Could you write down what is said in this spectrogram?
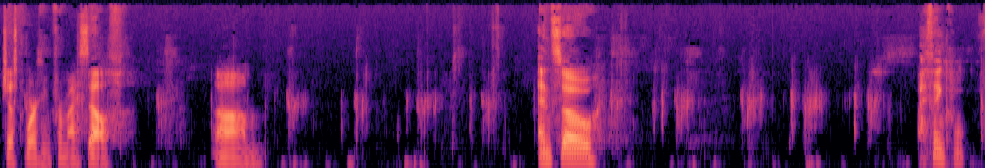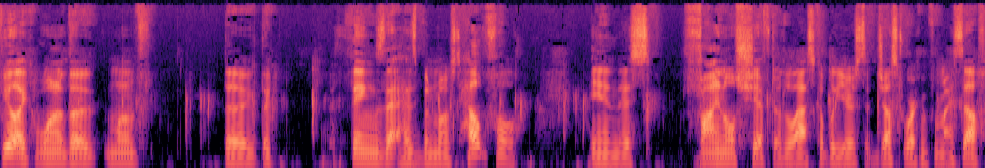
just working for myself. Um, and so I think feel like one of the one of the the things that has been most helpful in this final shift over the last couple of years to just working for myself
